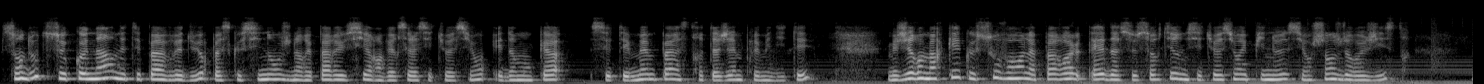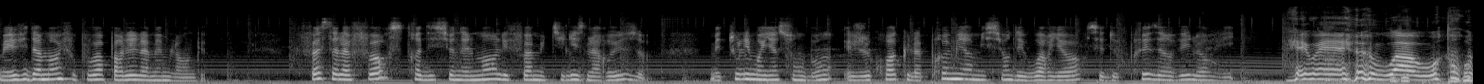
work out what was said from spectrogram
Sans doute ce connard n'était pas un vrai dur parce que sinon je n'aurais pas réussi à renverser la situation et dans mon cas, c'était même pas un stratagème prémédité. Mais j'ai remarqué que souvent la parole aide à se sortir d'une situation épineuse si on change de registre. Mais évidemment, il faut pouvoir parler la même langue. Face à la force, traditionnellement, les femmes utilisent la ruse, mais tous les moyens sont bons et je crois que la première mission des warriors, c'est de préserver leur vie. Et ouais, waouh Trop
